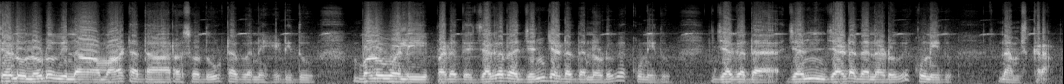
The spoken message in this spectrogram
ತೆಳು ನಡುವಿನ ಮಾಟದ ರಸದೂಟವನೆ ಹಿಡಿದು, ಬಳುವಳಿ ಪಡೆದೆ ಜಗದ ಜಂಜಡದ ನಡುವೆ ಕುಣಿದು, ಜಗದ ಜಂಜಡದ ನಡುವೆ ಕುಣಿದು. ನಮಸ್ಕಾರ.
